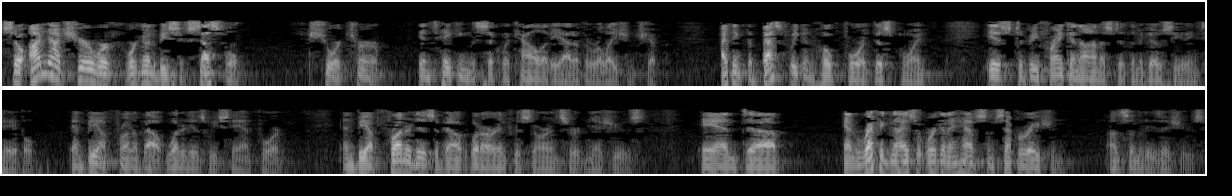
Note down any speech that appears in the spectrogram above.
So I'm not sure we're, we're going to be successful short term in taking the cyclicality out of the relationship. I think the best we can hope for at this point is to be frank and honest at the negotiating table and be upfront about what it is we stand for and be upfront it is about what our interests are in certain issues. And uh, and recognize that we're going to have some separation on some of these issues.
